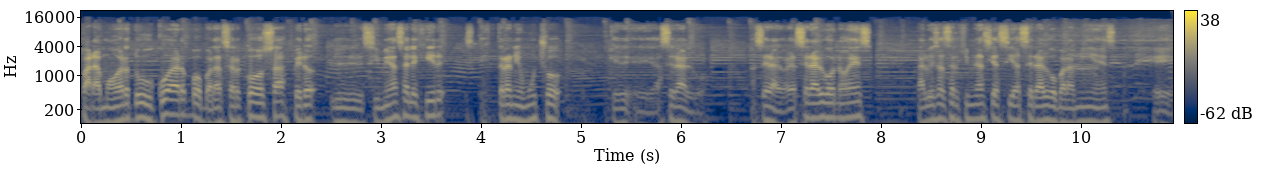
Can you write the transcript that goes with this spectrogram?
para mover tu cuerpo, para hacer cosas, pero eh, si me das a elegir, extraño mucho que, eh, hacer algo. Hacer algo. Hacer algo no es, tal vez hacer gimnasia, sí hacer algo para mí es eh,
